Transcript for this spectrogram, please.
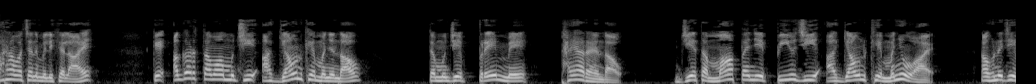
ॿारहं वचन में लिखियलु आहे कि अगरि तव्हां मुंहिंजी आज्ञाउनि खे मञंदाव त मुंहिंजे प्रेम में ठहिया रहंदा जीअं त मां पंहिंजे पीउ जी आज्ञाउनि खे मञियो आहे ऐं हुन जे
